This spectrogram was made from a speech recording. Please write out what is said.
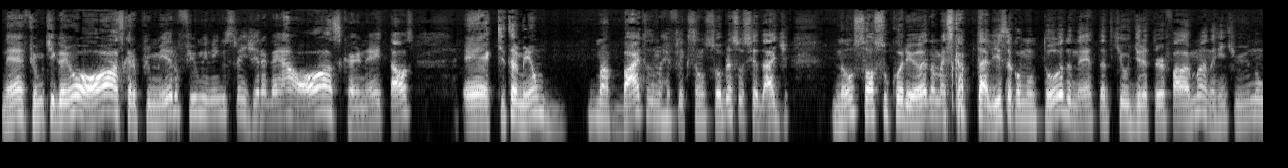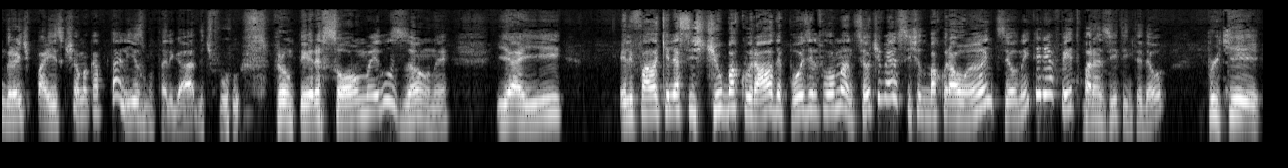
né, filme que ganhou Oscar, primeiro filme em língua estrangeira a ganhar Oscar, né, e tal, é, que também é um, uma baita de uma reflexão sobre a sociedade não só sul-coreana, mas capitalista como um todo, né? Tanto que o diretor fala, mano, a gente vive num grande país que chama capitalismo, tá ligado? Tipo, fronteira é só uma ilusão, né? E aí ele fala que ele assistiu Bacurau depois, ele falou, mano, se eu tivesse assistido Bacurau antes, eu nem teria feito Parasita, entendeu? Porque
